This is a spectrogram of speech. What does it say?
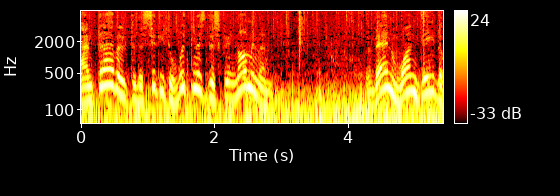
and traveled to the city to witness this phenomenon. Then one day the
